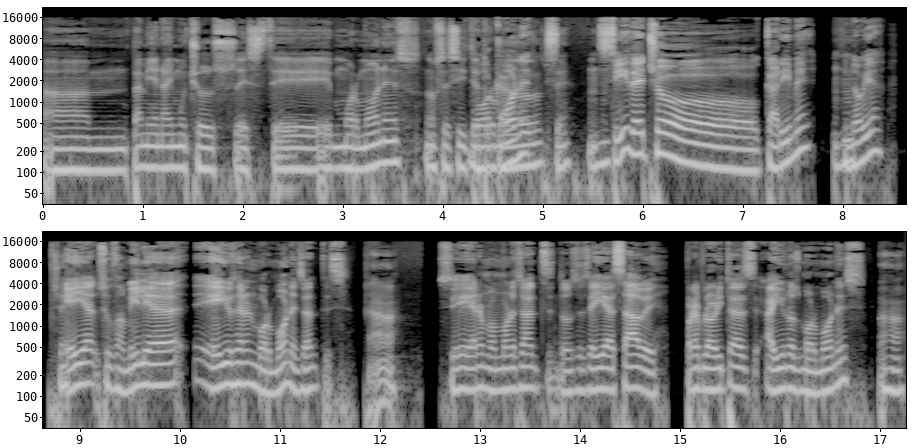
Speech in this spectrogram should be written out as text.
am, también hay muchos, este, mormones, no sé si te ha tocado. ¿Mormones? Sí. Sí, de hecho, Karime, mi novia, sí. ella, su familia, ellos eran mormones antes. Ah, Sí, eran mormones antes, entonces ella sabe. Por ejemplo, ahorita hay unos mormones, ajá.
